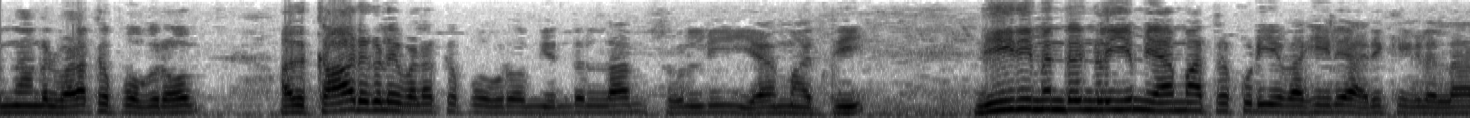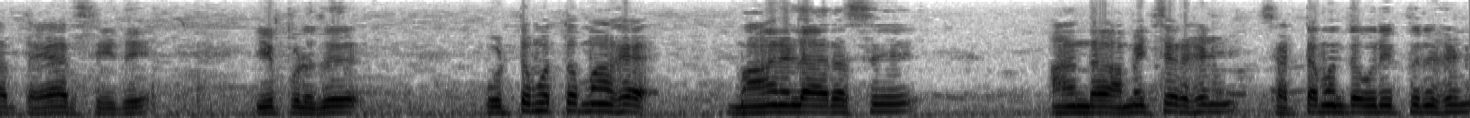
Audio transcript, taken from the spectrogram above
நாங்கள் வளர்க்கப் போகிறோம் அது காடுகளை வளர்க்கப் போகிறோம் என்றெல்லாம் சொல்லி ஏமாற்றி நீதிமன்றங்களையும் ஏமாற்றக்கூடிய வகையிலே அறிக்கைகள் எல்லாம் தயார் செய்து இப்பொழுது ஒட்டுமொத்தமாக மாநில அரசு அந்த அமைச்சர்கள் சட்டமன்ற உறுப்பினர்கள்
